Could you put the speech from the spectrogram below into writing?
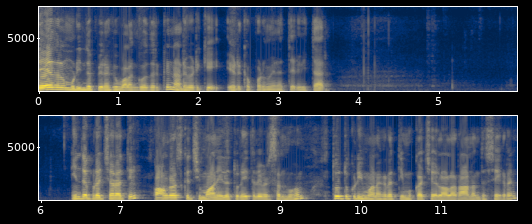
தேர்தல் முடிந்த பிறகு வழங்குவதற்கு நடவடிக்கை எடுக்கப்படும் என தெரிவித்தார். இந்த பிரச்சாரத்தில் காங்கிரஸ் கட்சி மாநில துணைத் தலைவர் சண்முகம் தூத்துக்குடி மாநகர திமுக செயலாளர் ஆனந்தசேகரன்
